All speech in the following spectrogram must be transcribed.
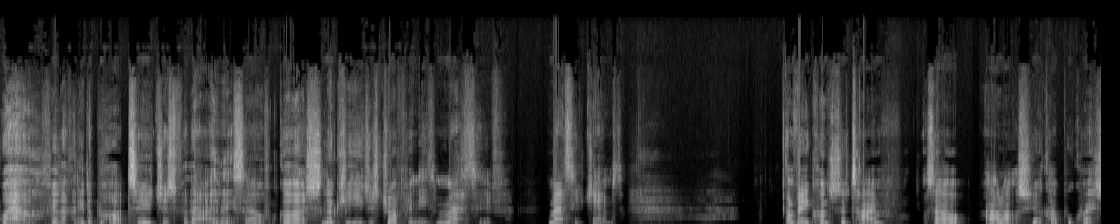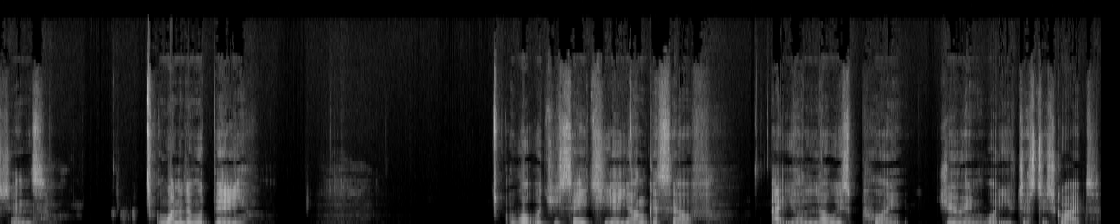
wow, I feel like I need a part two just for that in itself. Gosh, look at you just dropping these massive, massive gems. I'm very conscious of time, so I'll ask you a couple questions. One of them would be What would you say to your younger self at your lowest point during what you've just described?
